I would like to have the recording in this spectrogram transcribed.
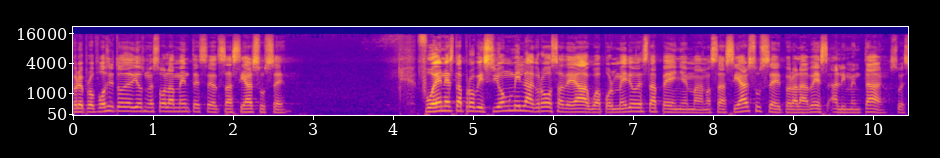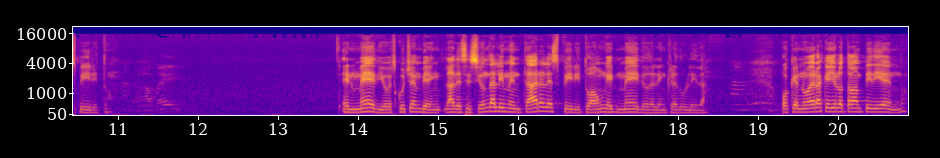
Pero el propósito de Dios no es solamente saciar su sed. Fue en esta provisión milagrosa de agua por medio de esta peña, hermano, saciar su sed, pero a la vez alimentar su espíritu. En medio, escuchen bien, la decisión de alimentar el espíritu aún en medio de la incredulidad. Porque no era que ellos lo estaban pidiendo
